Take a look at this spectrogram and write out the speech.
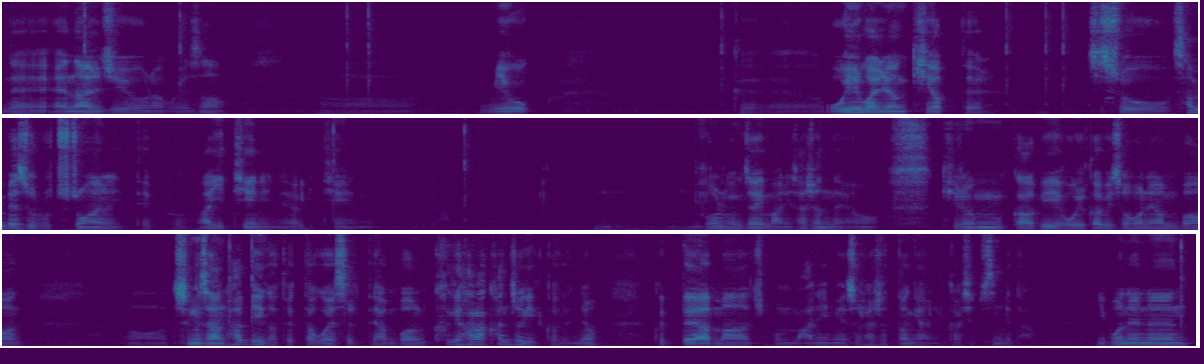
네, NRGU라고 해서 어, 미국 그 오일 관련 기업들 지수 3배수로 추종하는 ETF, 아 ETN이네요. 음, 이걸 굉장히 많이 사셨네요. 기름값이 오일값이 저번에 한번 어, 증산 합의가 됐다고 했을 때 한번 크게 하락한 적이 있거든요. 그때 아마 좀 많이 매수를 하셨던 게 아닐까 싶습니다. 이번에는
